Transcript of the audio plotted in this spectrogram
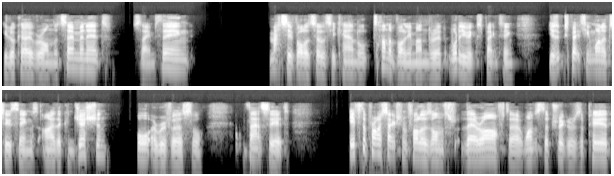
You look over on the 10 minute, same thing, massive volatility candle, ton of volume under it. What are you expecting? You're expecting one or two things, either congestion or a reversal. That's it. If the price action follows on thereafter, once the trigger has appeared,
